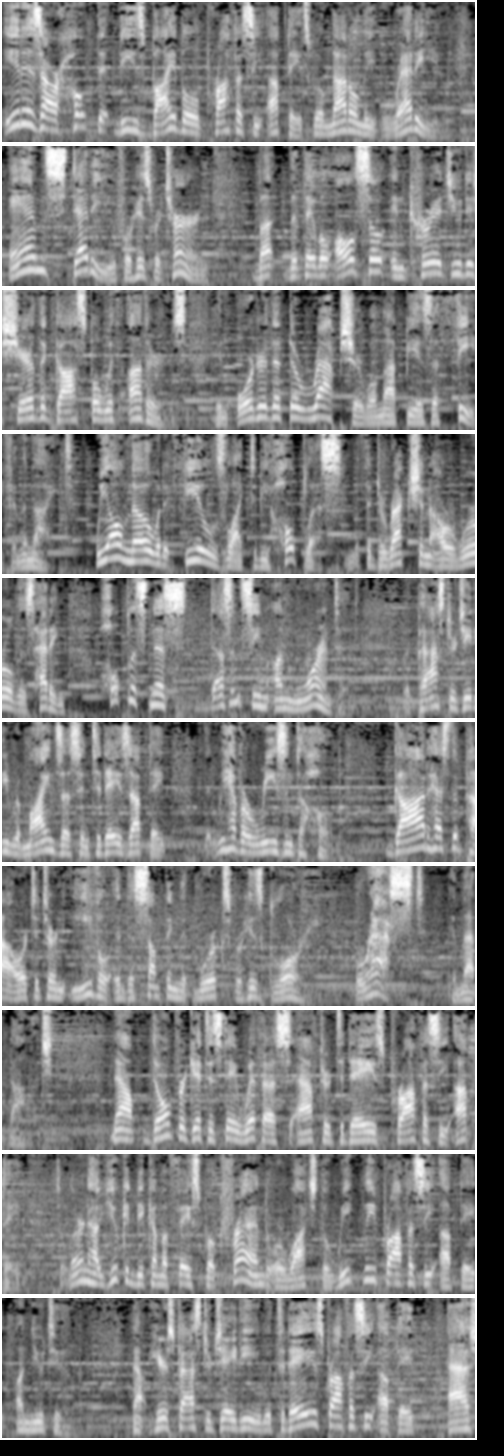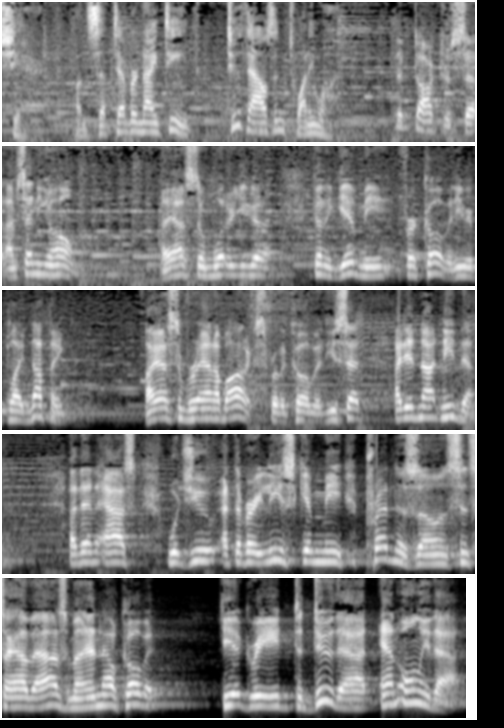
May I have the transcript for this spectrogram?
It is our hope that these Bible prophecy updates will not only ready you and steady you for His return, but that they will also encourage you to share the gospel with others in order that the rapture will not be as a thief in the night. We all know what it feels like to be hopeless. With the direction our world is heading, hopelessness doesn't seem unwarranted. But Pastor JD reminds us in today's update that we have a reason to hope. God has the power to turn evil into something that works for His glory. Rest in that knowledge. Now, don't forget to stay with us after today's prophecy update to learn how you can become a Facebook friend or watch the weekly prophecy update on YouTube. Now, here's Pastor JD with today's prophecy update as shared on September 19th, 2021. The doctor said, I'm sending you home. I asked him, What are you going to give me for COVID? He replied, Nothing. I asked him for antibiotics for the COVID. He said, I did not need them. I then asked, Would you at the very least give me prednisone since I have asthma and now COVID? He agreed to do that and only that.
